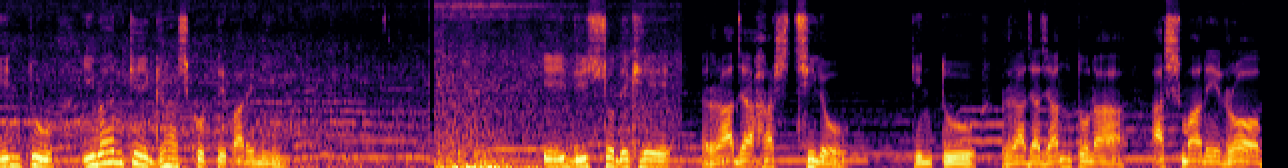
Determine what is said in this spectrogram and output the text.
কিন্তু ইমানকে গ্রাস করতে পারেনি। এই দৃশ্য দেখে রাজা হাসছিল, কিন্তু রাজা জানতো না আসমানের রব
